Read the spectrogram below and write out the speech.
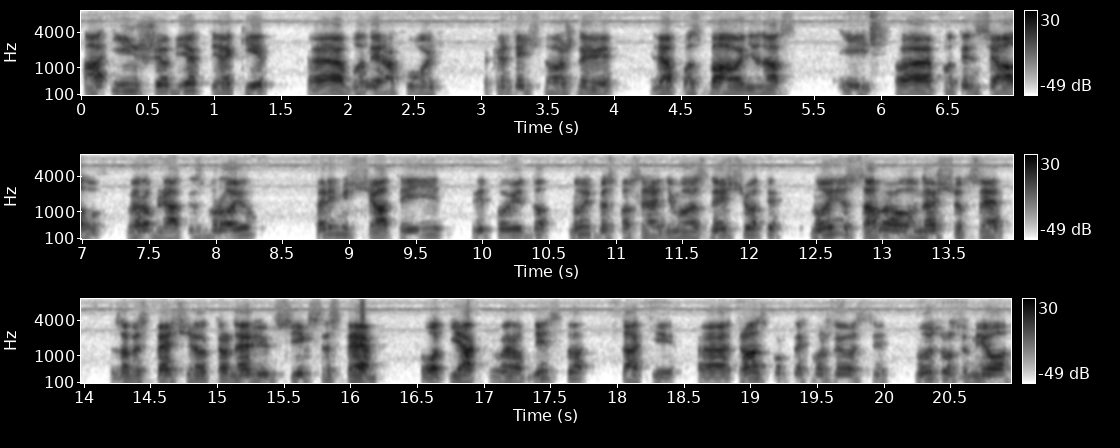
а інші об'єкти, які е, вони рахують критично важливі для позбавлення нас і е, потенціалу виробляти зброю, переміщати її відповідно, ну і безпосередньо можна знищувати. Ну і саме головне, що це забезпечення електроенергії всіх систем, от як виробництва, так і е, транспортних можливостей, ну і зрозуміло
